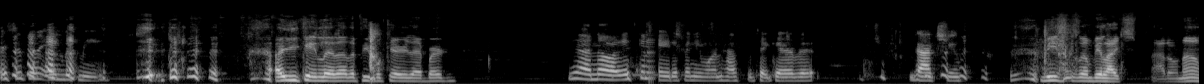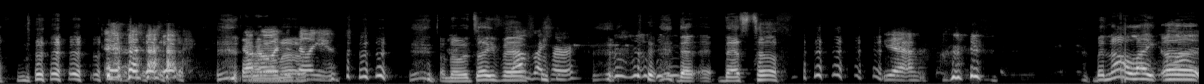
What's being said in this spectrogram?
It's just gonna end with me. oh, you can't let other people carry that burden. Yeah, no, it's gonna end if anyone has to take care of it. Got you. Me's just gonna be like, I don't know. Don't know what to tell you. I don't know what to tell you, fam. Sounds like her. that that's tough. Yeah. But no, like, uh,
